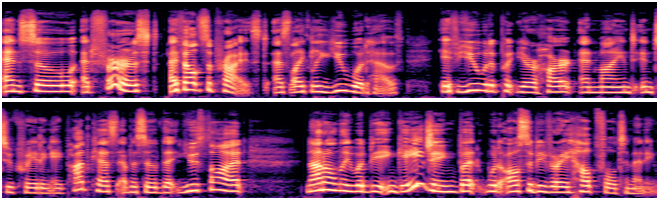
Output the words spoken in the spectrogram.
And so at first, I felt surprised, as likely you would have, if you would have put your heart and mind into creating a podcast episode that you thought not only would be engaging, but would also be very helpful to many.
